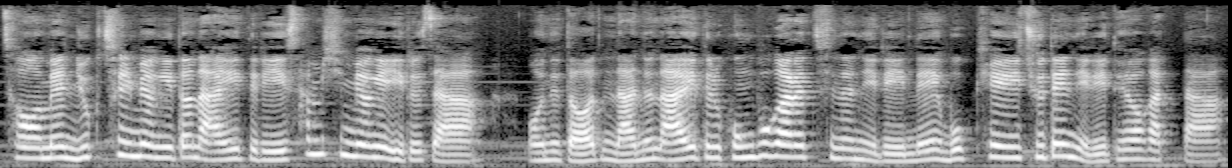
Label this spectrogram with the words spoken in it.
처음엔 6, 7명이던 아이들이 30명에 이르자 어느덧 나는 아이들 공부 가르치는 일이 내 목회의 주된 일이 되어갔다.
